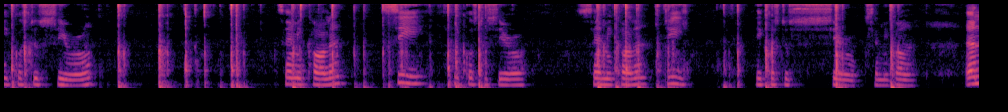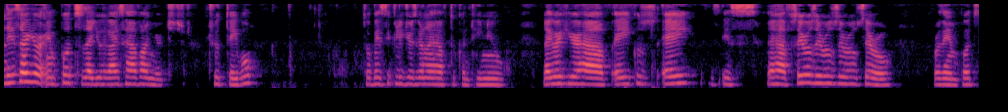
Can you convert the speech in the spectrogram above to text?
equals to 0 semicolon. C equals to 0 semicolon d equals to 0 semicolon. And these are your inputs that you guys have on your truth table. So basically you're just gonna have to continue. Like right here I have a equals a is, is I have 0 0 0 0 for the inputs.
